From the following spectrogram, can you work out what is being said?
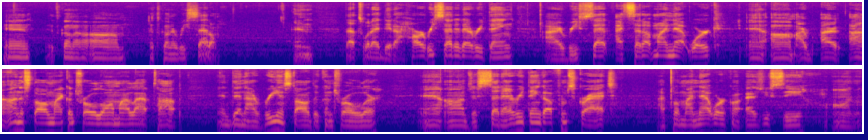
and it's gonna um it's gonna reset them and that's what I did. I hard resetted everything. I reset I set up my network and um, I, I, I uninstalled my controller on my laptop and then I reinstalled the controller and um, just set everything up from scratch. I put my network on, as you see on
